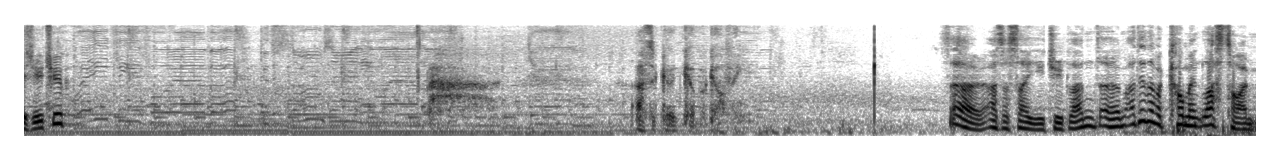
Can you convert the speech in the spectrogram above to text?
Or anywhere. That's a good cup of coffee. So, as I say, YouTube land, um, I did have a comment last time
